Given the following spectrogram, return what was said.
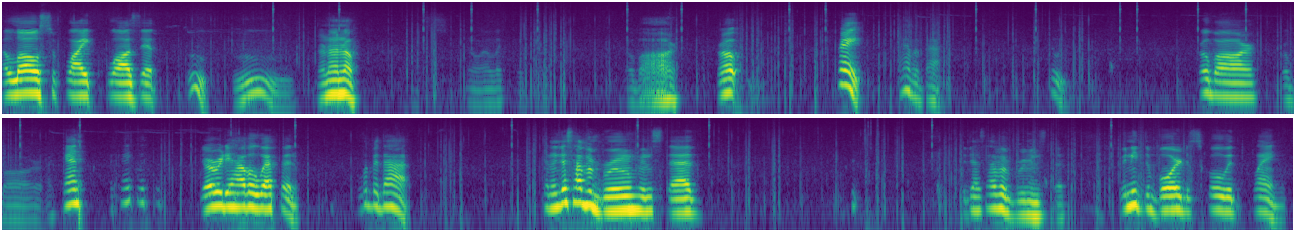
Hello, supply closet. Ooh, ooh. No, no, no. No, I like this. Crowbar. Bro. Great. I have a bat. Crowbar. Crowbar. I can't. I can't click this. You already have a weapon. Look at that. Can I just have a broom instead? it just have a broom instead. We need to board the school with. Planks.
